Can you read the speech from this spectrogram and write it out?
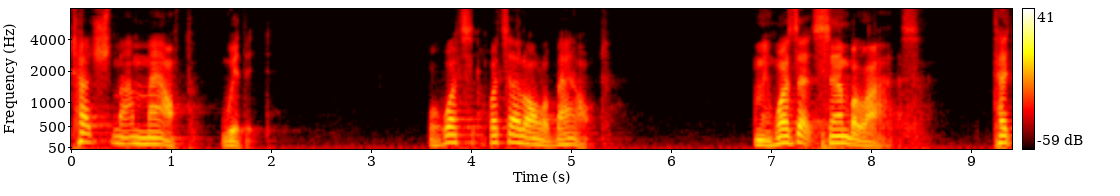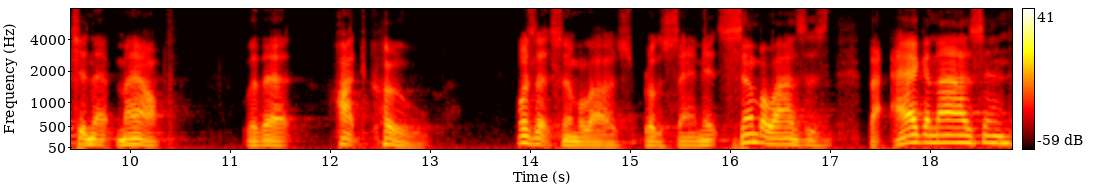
touched my mouth with it. Well, what's, what's that all about? I mean, what does that symbolize? Touching that mouth with that hot coal. What does that symbolize, Brother Sam? It symbolizes the agonizing,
